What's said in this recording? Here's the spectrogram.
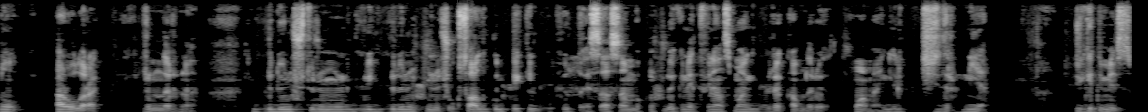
bunu kar olarak yatırımlarını geri dönüştürümünü, geri dönüşümünü çok sağlıklı bir şekilde yapıyorsa esasen bakın şuradaki net finansman gider rakamları tamamen gelip geçicidir. Niye? Şirketimiz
